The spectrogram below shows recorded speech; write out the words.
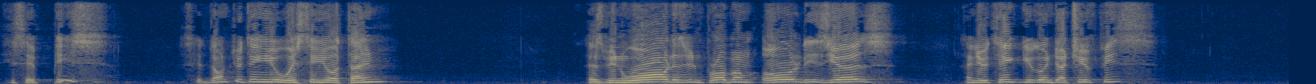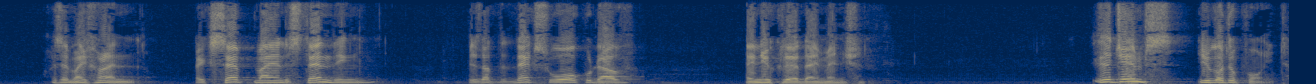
He said, peace? He said, don't you think you're wasting your time? There's been war, there's been problem all these years, and you think you're going to achieve peace? I said, my friend, except my understanding is that the next war could have a nuclear dimension. He said, James, you got a point.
